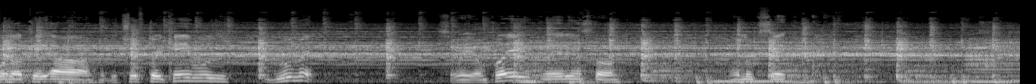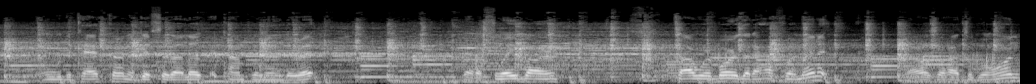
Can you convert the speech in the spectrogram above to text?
For the uh the shifter cables grommet. So we on play, ready to install. It looks sick. And with the catch can, I guess that look, a compliment the rep. Got a sway bar, tower bar that I have for a minute. I also had to go on,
